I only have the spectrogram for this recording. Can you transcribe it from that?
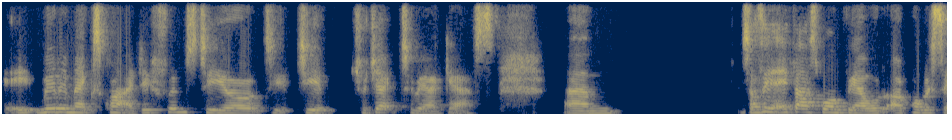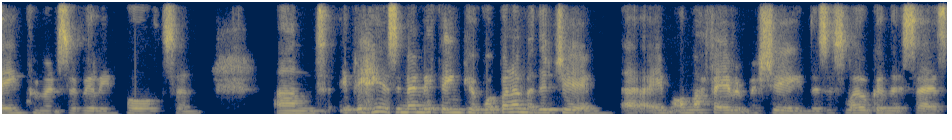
It really makes quite a difference to your to, to your trajectory, I guess. Um, so I think if that's one thing, I would I'd probably say increments are really important. And it, it made me think of when I'm at the gym uh, on my favorite machine. There's a slogan that says,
